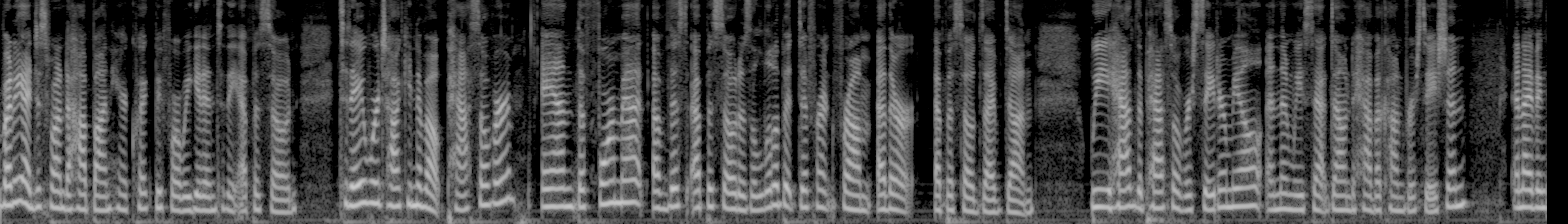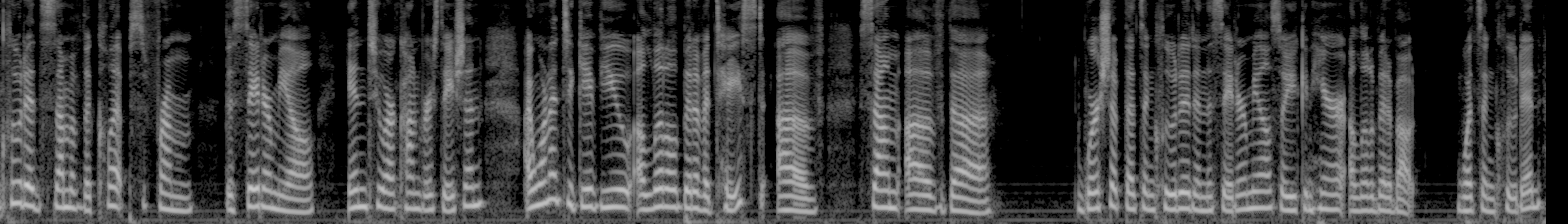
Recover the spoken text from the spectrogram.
everybody. I just wanted to hop on here quick before we get into the episode. Today, we're talking about Passover, and the format of this episode is a little bit different from other episodes I've done. We had the Passover Seder meal, and then we sat down to have a conversation. And I've included some of the clips from the Seder meal into our conversation. I wanted to give you a little bit of a taste of some of the worship that's included in the Seder meal so you can hear a little bit about what's included.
